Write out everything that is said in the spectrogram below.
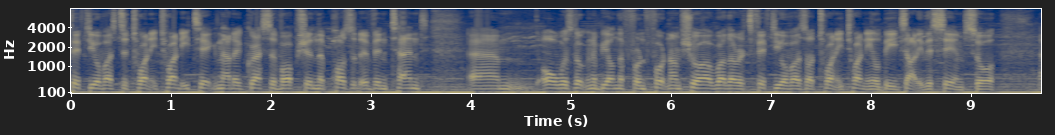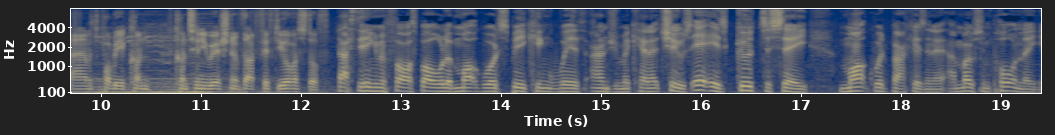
50 of us to 2020, taking that aggressive option, the positive intent, um, always looking to be on the front foot. And I'm sure whether it's 50 of us or 2020, it'll be exactly the same. So um, it's probably a con- continuation of that 50 over stuff. That's the England fast bowler Mark Wood speaking with Andrew McKenna. Choose. It is good to see Mark Wood back, isn't it? And most importantly,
